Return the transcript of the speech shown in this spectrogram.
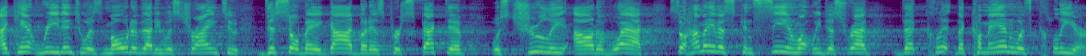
I can't read into his motive that he was trying to disobey God, but his perspective was truly out of whack. So, how many of us can see in what we just read that the command was clear?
